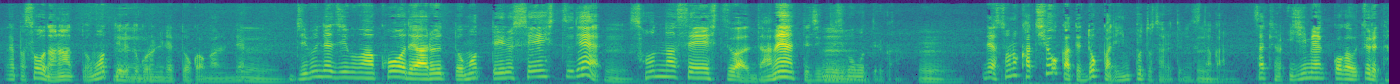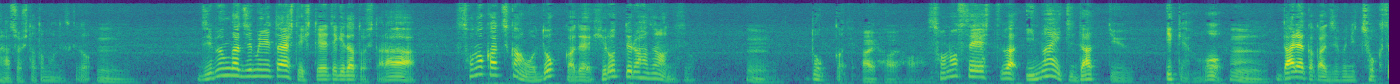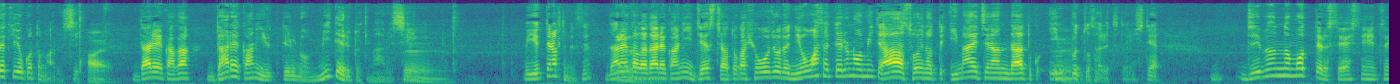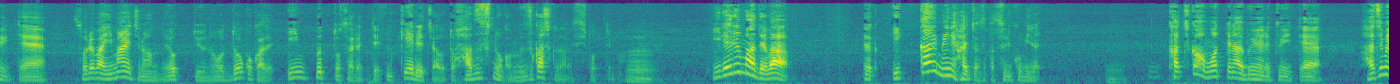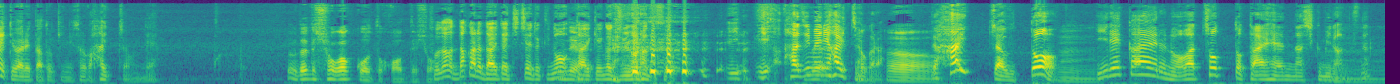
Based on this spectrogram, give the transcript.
やっぱそうだなって思っているところに劣等感があるんで、うん。自分で自分はこうであるって思っている性質で、うんそんな性質はダメって自分で自分思ってるから。うん。で、その価値評価ってどっかでインプットされてるんです。だから、うんさっきのいじめっ子が映るって話をしたと思うんですけど、うん。自分が自分に対して否定的だとしたら、その価値観をどっかで拾ってるはずなんですよ。うん。どっかで。はいはいはその性質はいまいちだっていう意見を、い。うん。誰かが自分に直接言うこともあるし、はい。誰かが誰かに言ってるのを見てる時もあるし、うん。言ってなくてもですね、誰かが誰かにジェスチャーとか表情で匂わせてるのを見て、ああ、そういうのっていまいちなんだとインプットされてたりして、自分の持ってる性質について、それはいまいちなんだよっていうのをどこかでインプットされて受け入れちゃうと外すのが難しくなるんです、人っていうのは。うん。入れるまでは、1回目に入っちゃうんですか、刷り込みで。価値観を持ってない分野について、初めて言われた時にそれが入っちゃうんで。でも大体小学校とかでしょ。そうだからだから大体ちっちゃい時のね体験が重要なんですよ。いい初めに入っちゃうから。うん。で、入っちゃうとうん、入れ替えるのはちょっと大変な仕組みなんですね。う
